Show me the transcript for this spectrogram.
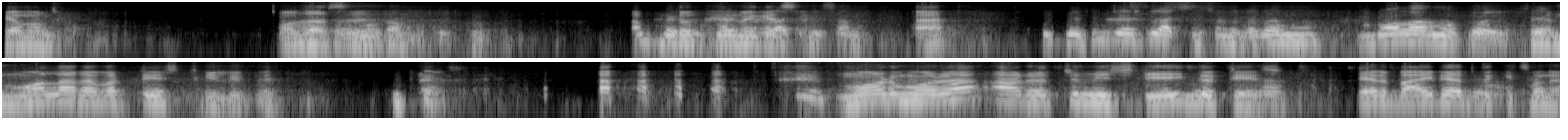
কেমন? মজা আছে? আপনি তো থেমে গেছেন। না। হ্যাঁ? বেশি টেস্ট লাগতেছে না মলার মতোই same। মলার আবার টেস্ট কি লিবে মরমরা আর হচ্ছে মিষ্টি এই তো টেস্ট এর বাইরে আর তো কিছু না।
